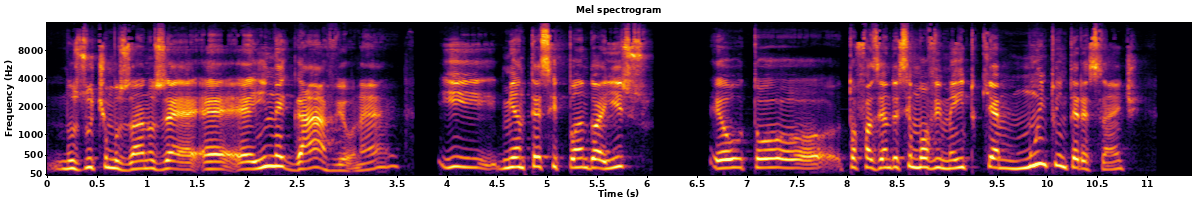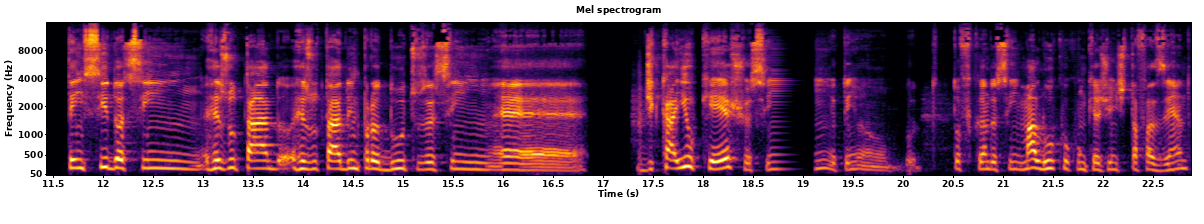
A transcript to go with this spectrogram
nos últimos anos é, é, é, inegável, né? E me antecipando a isso, eu tô, tô fazendo esse movimento que é muito interessante, tem sido assim resultado resultado em produtos assim é, de cair o queixo assim eu tenho tô ficando assim maluco com o que a gente está fazendo.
